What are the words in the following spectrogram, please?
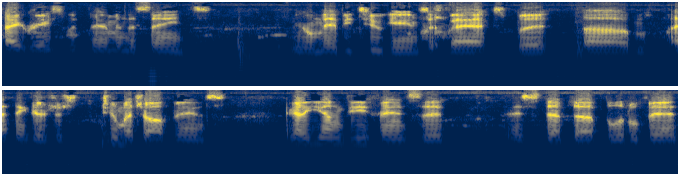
tight race with them and the Saints. You know, maybe two games at max, but um, I think there's just too much offense. I got a young defense that has stepped up a little bit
